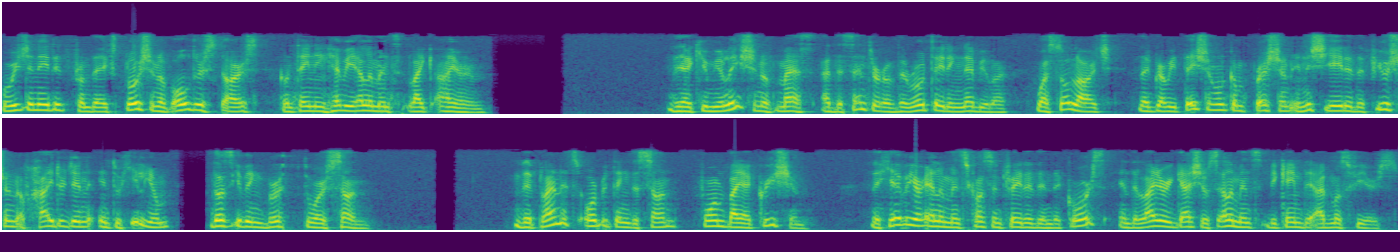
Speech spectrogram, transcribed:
originated from the explosion of older stars containing heavy elements like iron. The accumulation of mass at the center of the rotating nebula was so large that gravitational compression initiated the fusion of hydrogen into helium, thus giving birth to our Sun. The planets orbiting the Sun formed by accretion. The heavier elements concentrated in the cores, and the lighter gaseous elements became the atmospheres.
